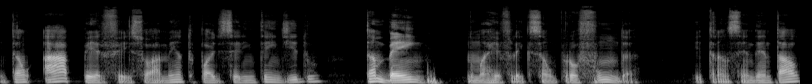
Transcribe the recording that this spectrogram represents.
Então, aperfeiçoamento pode ser entendido também numa reflexão profunda e transcendental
